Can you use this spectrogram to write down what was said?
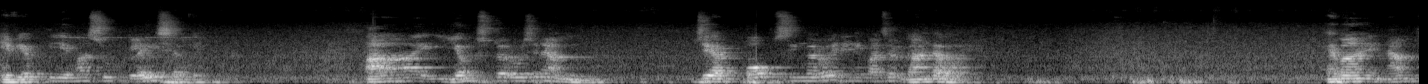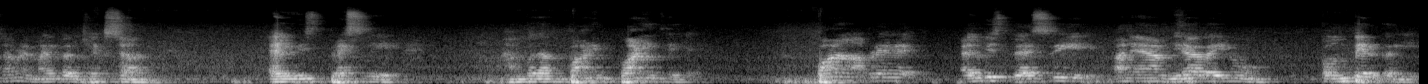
એ વ્યક્તિ એમાં સુખ લઈ શકે. આ યંગસ્ટરો છે ને આમ, જે આ પોપ સિંગર હોય ને, એની પાછળ ગાંડા હોય એમાં એ નામ સાંભળે માઇકલ જેક્સન એલ્વિસ પ્રેસ્લી આમ બધા પાણી પાણી થઈ જાય. પણ આપણે એલ્વિસ પ્રેસલી અને આ મીરાબાઈનું કમ્પેર કરીએ.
